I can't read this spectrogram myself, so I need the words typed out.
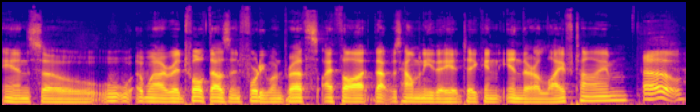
and so w- when I read 12,041 breaths, I thought that was how many they had taken in their lifetime. Oh,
